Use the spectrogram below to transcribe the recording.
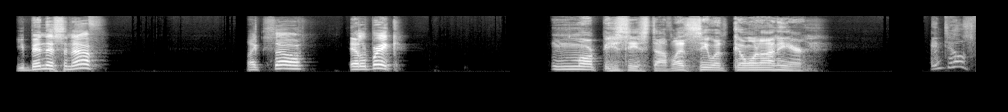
You bend this enough, like so, it'll break. More PC stuff. Let's see what's going on here. Intel's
